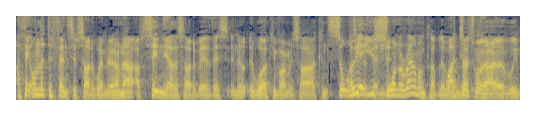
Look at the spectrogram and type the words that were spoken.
I think on the defensive side of Wembley, and I'm now I've seen the other side a bit of this in a, a work environment, so I can sort of Oh yeah, you defend it. swan around on club level. Well, don't worry, I, we,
